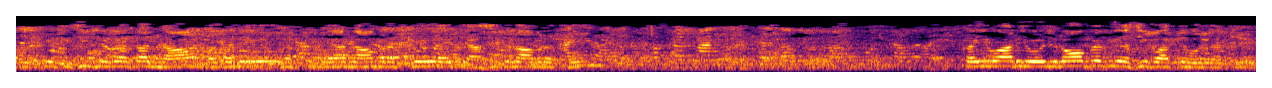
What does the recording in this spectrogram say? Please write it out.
कि किसी जगह का नाम बदले, नया नाम रखे, ऐतिहासिक नाम रखे। कई बार योजनाओं पे भी ऐसी बातें हो जाती हैं।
